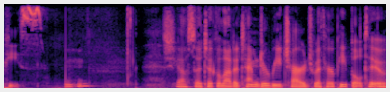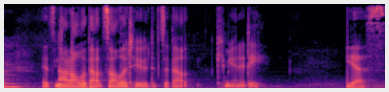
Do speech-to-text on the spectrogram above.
peace. Mm-hmm. She also took a lot of time to recharge with her people too. Mm. It's not all about solitude; it's about community. Yes,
